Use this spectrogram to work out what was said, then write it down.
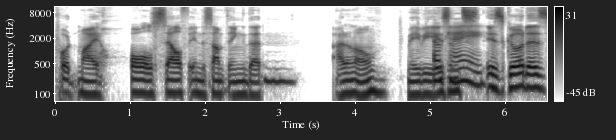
put my whole self into something that Mm. I don't know, maybe Okay. isn't as good as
